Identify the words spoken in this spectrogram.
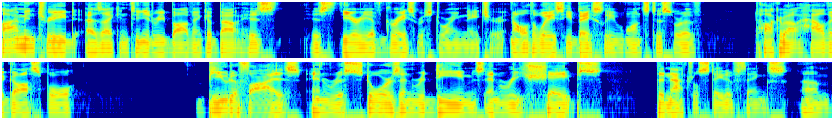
I'm intrigued as I continue to read Bavinck about his his theory of grace restoring nature and all the ways he basically wants to sort of talk about how the gospel beautifies and restores and redeems and reshapes the natural state of things. Um,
